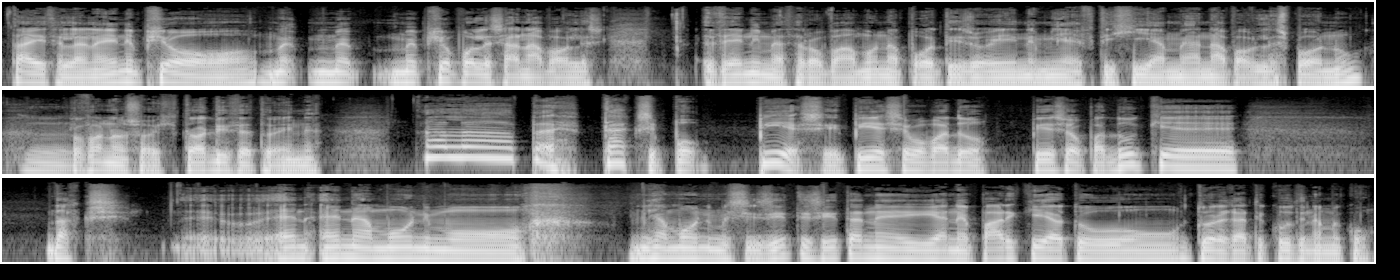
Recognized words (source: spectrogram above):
Θα ήθελα να είναι πιο, με, με, με πιο πολλές ανάπαυλες. Δεν είμαι θεροβάμο να πω ότι η ζωή είναι μια ευτυχία με ανάπαυλες πόνου. Μμ. Προφανώς όχι. Το αντίθετο είναι. Αλλά ε, εντάξει, πο- πίεση. Πίεση από παντού. Πίεση από παντού και. Εντάξει. ε, Ένα, ένα μόνιμο, μια μόνιμη συζήτηση ήταν η ανεπάρκεια του, του εργατικού δυναμικού.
